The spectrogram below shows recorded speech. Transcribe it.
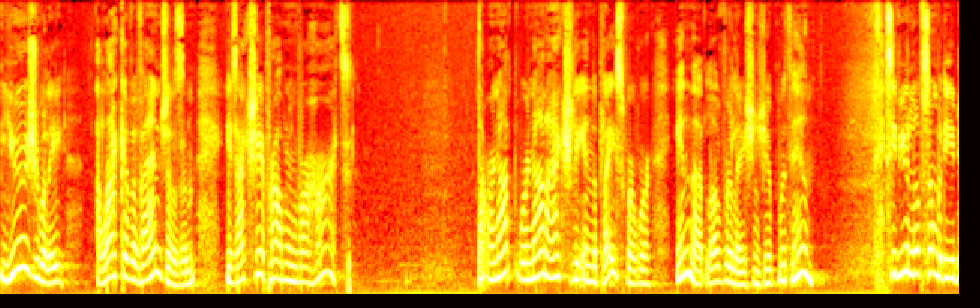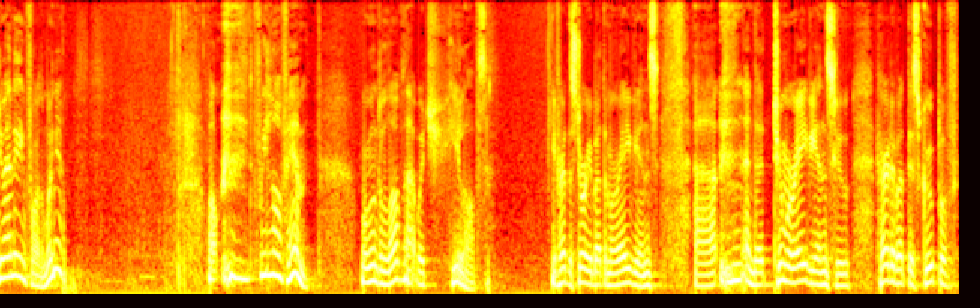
usually, a lack of evangelism is actually a problem of our hearts. That we're not, we're not actually in the place where we're in that love relationship with Him. See, if you love somebody, you'd do anything for them, wouldn't you? Well, if we love Him, we're going to love that which He loves. You've heard the story about the Moravians uh, and the two Moravians who heard about this group of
